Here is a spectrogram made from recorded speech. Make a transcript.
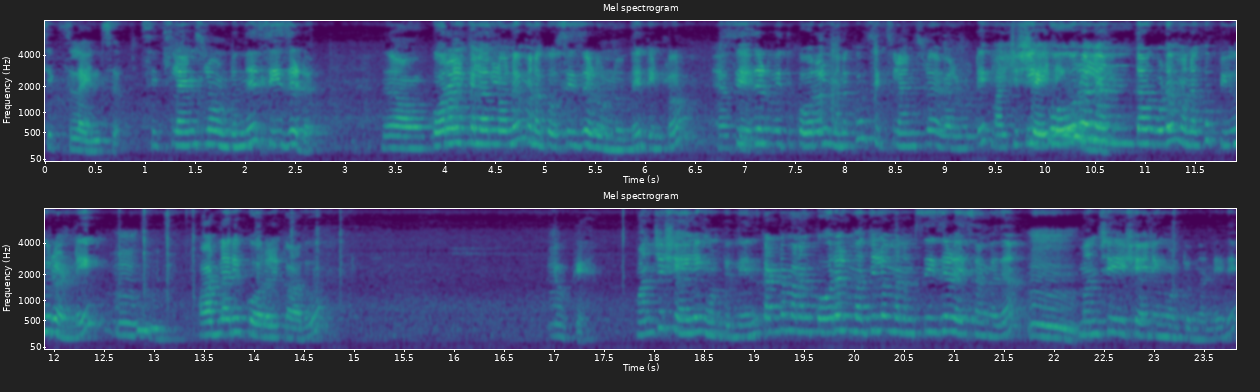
సిక్స్ లైన్స్ సిక్స్ లైన్స్లో ఉంటుంది. సీజెడ్ కోరల్ కలర్లోనే మనకు సీజెడ్ ఉంటుంది దీంట్లో. సీజెడ్ విత్ కోరల్ మనకు సిక్స్ లైన్స్లో అవైలబిలిటీ మంచి కోరల్. అంతా కూడా మనకు ప్యూర్ అండి. ఆర్డినరీ కోరల్ కాదు. ఓకే మంచి షైనింగ్ ఉంటుంది. ఎందుకంటే మనం కోరల్ మధ్యలో మనం సీజెడ్ వేసాం కదా. మంచి షైనింగ్ ఉంటుందండి ఇది.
